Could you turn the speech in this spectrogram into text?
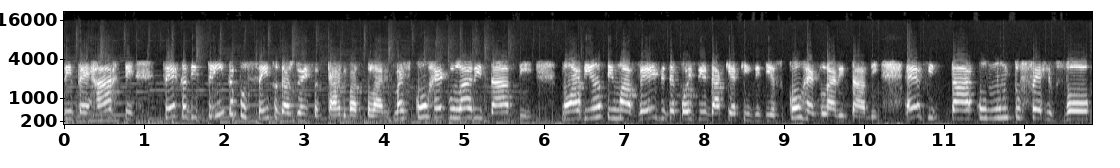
estudo Interheart, cerca de 30% das doenças cardiovasculares, mas com regularidade. Não adianta ir uma vez e depois ir daqui a 15 dias, com regularidade. Evitar com muito fervor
